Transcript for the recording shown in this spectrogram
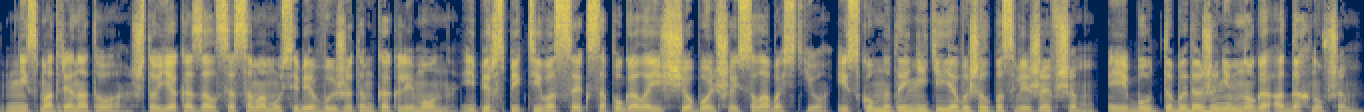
Несмотря на то, что я казался самому себе выжатым как лимон, и перспектива секса пугала еще большей слабостью, из комнаты Ники я вышел посвежевшим и будто бы даже немного отдохнувшим.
